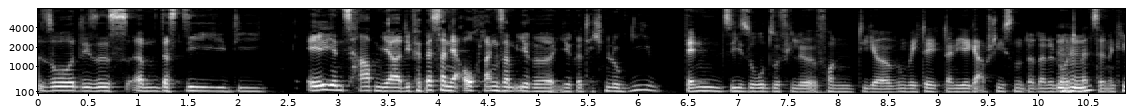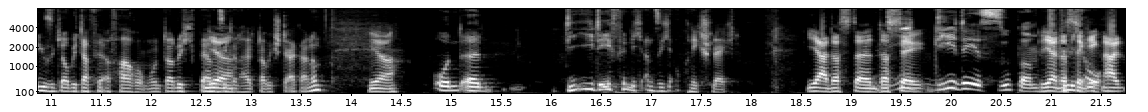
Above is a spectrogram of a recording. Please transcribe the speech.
so dieses, ähm, dass die, die Aliens haben ja, die verbessern ja auch langsam ihre, ihre Technologie, wenn sie so und so viele von dir irgendwelche deine Jäger abschießen oder deine Leute mhm. metzeln, dann kriegen sie, glaube ich, dafür Erfahrung und dadurch werden ja. sie dann halt, glaube ich, stärker, ne? Ja. Und äh, die Idee finde ich an sich auch nicht schlecht. Ja, dass der, dass die, der. Die Idee ist super. Ja, dass der Gegner auch. halt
